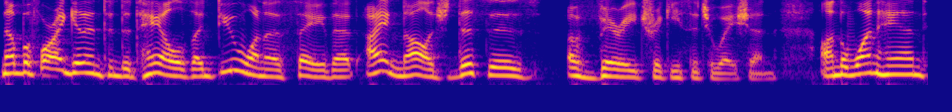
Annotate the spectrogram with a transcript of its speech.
Now, before I get into details, I do want to say that I acknowledge this is a very tricky situation. On the one hand,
